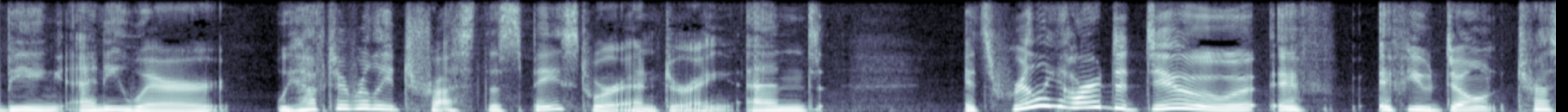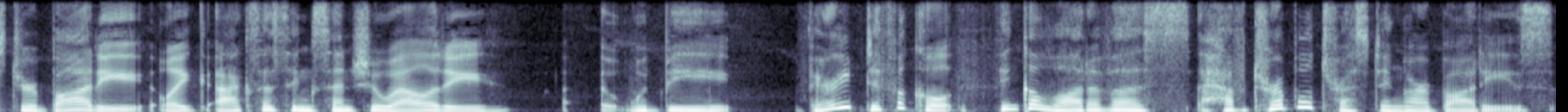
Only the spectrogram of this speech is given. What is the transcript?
being anywhere, we have to really trust the space we're entering. And it's really hard to do if if you don't trust your body, like accessing sensuality would be very difficult. I think a lot of us have trouble trusting our bodies.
